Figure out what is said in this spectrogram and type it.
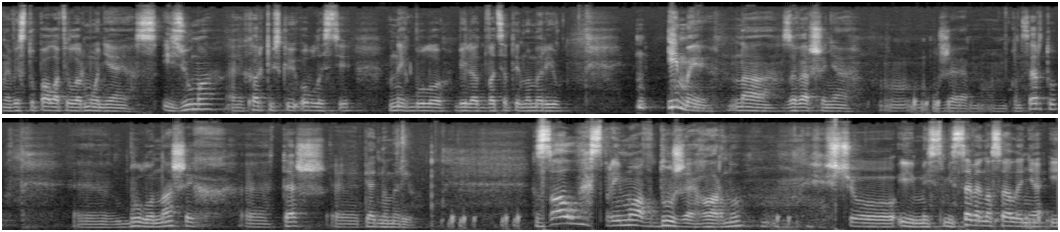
виступала філармонія з Ізюма е, Харківської області. В них було біля 20 номерів. І ми на завершення уже концерту е, було наших теж 5 номерів. Зал сприймав дуже гарно, що і місцеве населення, і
